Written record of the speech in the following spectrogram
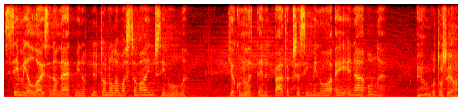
Se, millaisena näet minut nyt, on olemassa vain sinulle. Ja kun olet tehnyt päätöksesi, minua ei enää ole. Ei onko tosiaan?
